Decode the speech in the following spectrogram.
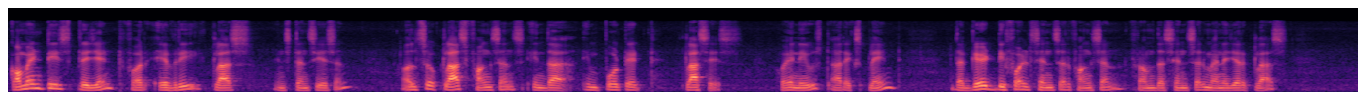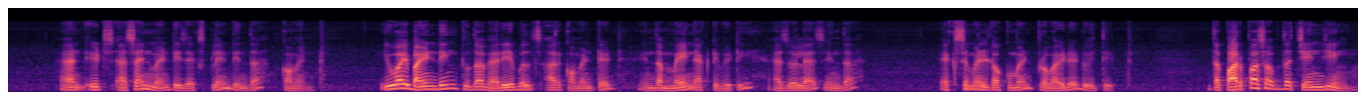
Comment is present for every class instantiation. Also class functions in the imported classes when used are explained. The get default sensor function from the sensor manager class and its assignment is explained in the comment. UI binding to the variables are commented in the main activity as well as in the XML document provided with it. The purpose of the changing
